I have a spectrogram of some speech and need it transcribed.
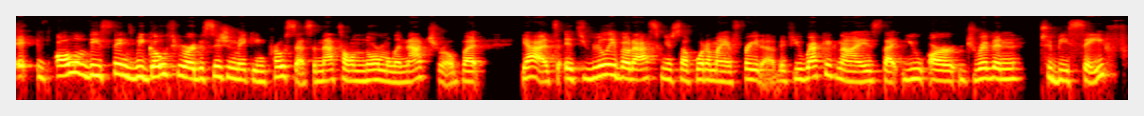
it, all of these things we go through our decision making process and that's all normal and natural. But yeah, it's it's really about asking yourself, what am I afraid of? If you recognize that you are driven to be safe,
